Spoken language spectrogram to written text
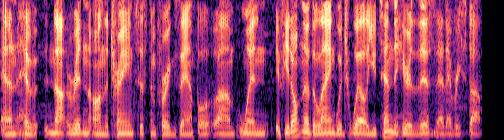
and have not ridden on the train system, for example, um, when if you don't know the language well, you tend to hear this at every stop.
